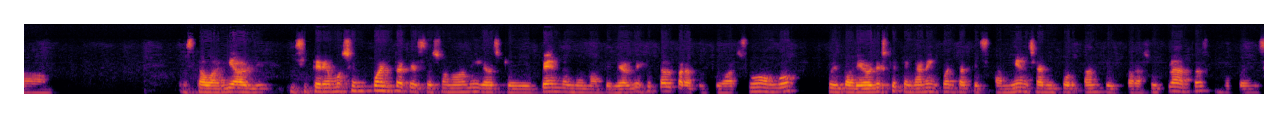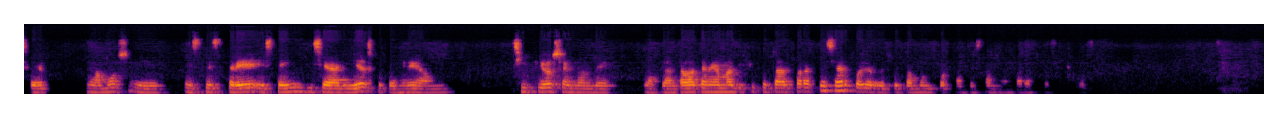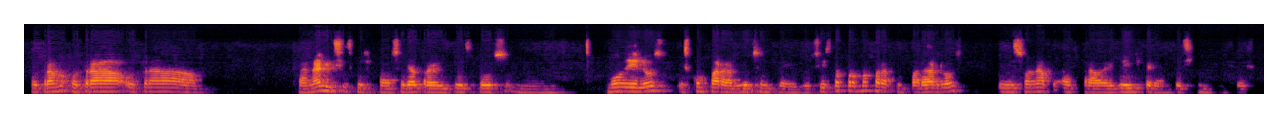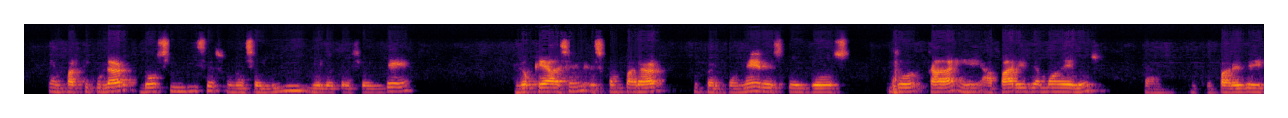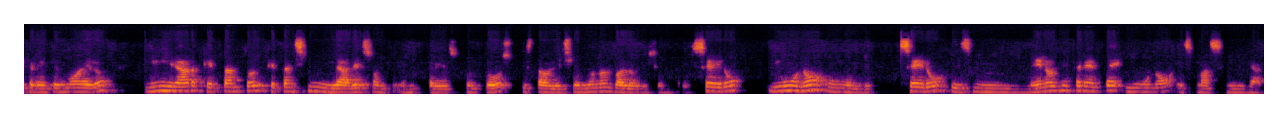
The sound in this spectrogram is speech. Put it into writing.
esta variable. Y si tenemos en cuenta que estas son hormigas que dependen del material vegetal para cultivar su hongo, pues variables que tengan en cuenta que también sean importantes para sus plantas, como pueden ser, digamos, eh, este, este índice de aridez que puede generar sitios en donde la planta va a tener más dificultad para crecer, pues resulta muy importante también para estas otra, otra, otra análisis que se puede hacer a través de estos mm, modelos es compararlos entre ellos. Y esta forma para compararlos eh, son a, través de diferentes índices. En particular, dos índices, uno es el I y el otro es el D. Lo que hacen es comparar, superponer estos dos, cada, eh, a pares de modelos, entre pares de diferentes modelos, y mirar qué, tanto, qué tan similares son entre estos dos, estableciendo unos valores entre 0 y 1, en donde 0 es menos diferente y 1 es más similar.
